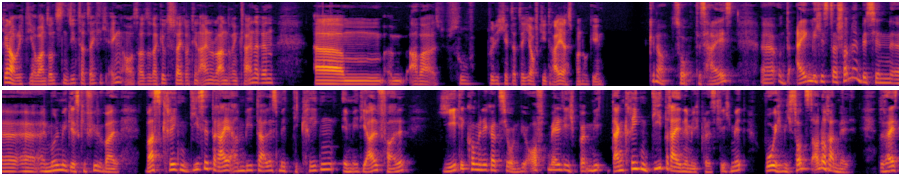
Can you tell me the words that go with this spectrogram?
Genau, richtig, aber ansonsten sieht tatsächlich eng aus. Also da gibt es vielleicht auch den einen oder anderen kleineren, ähm, ähm, aber so würde ich jetzt tatsächlich auf die drei erstmal nur gehen. Genau, so. Das heißt, äh, und eigentlich ist da schon ein bisschen äh, äh, ein mulmiges Gefühl, weil was kriegen diese drei Anbieter alles mit? Die kriegen im Idealfall jede Kommunikation. Wie oft melde ich bei mir? Dann kriegen die drei nämlich plötzlich mit, wo ich mich sonst auch noch anmelde. Das heißt,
